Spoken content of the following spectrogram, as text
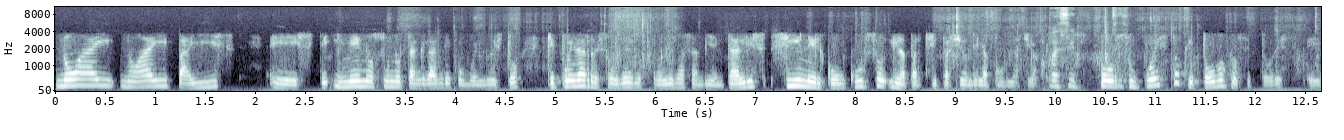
no hay, no hay país este, y menos uno tan grande como el nuestro, que pueda resolver los problemas ambientales sin el concurso y la participación de la población. Pues sí, Por supuesto que todos los sectores eh,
